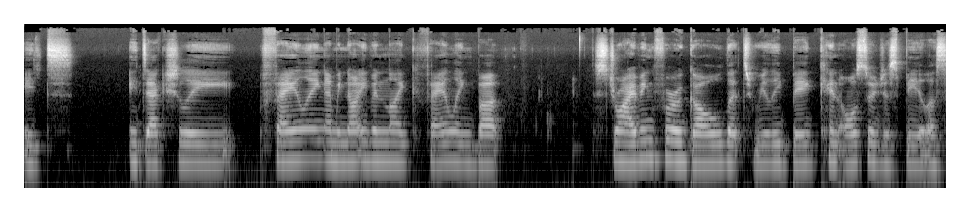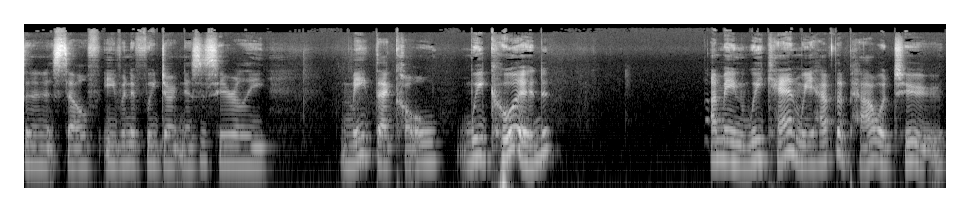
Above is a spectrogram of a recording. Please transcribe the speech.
it's it's actually failing. I mean not even like failing but striving for a goal that's really big can also just be a lesson in itself. Even if we don't necessarily meet that goal we could. I mean we can. We have the power to.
